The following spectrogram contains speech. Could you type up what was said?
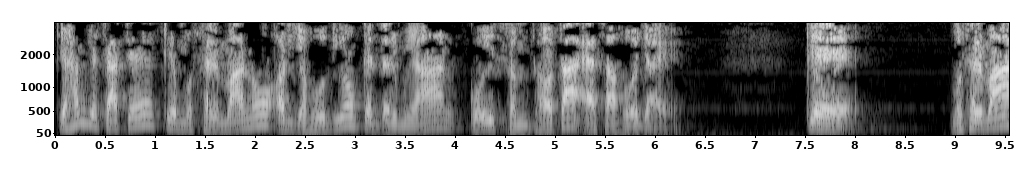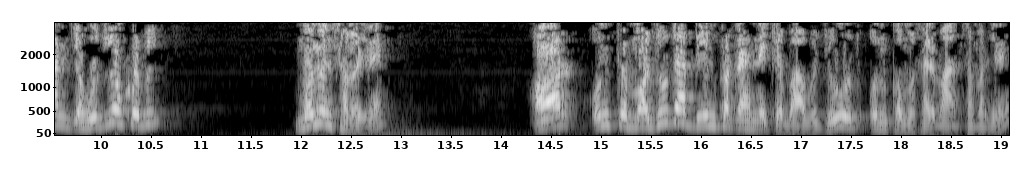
کہ ہم یہ چاہتے ہیں کہ مسلمانوں اور یہودیوں کے درمیان کوئی سمجھوتا ایسا ہو جائے کہ مسلمان یہودیوں کو بھی مومن سمجھ لیں اور ان کے موجودہ دین پر رہنے کے باوجود ان کو مسلمان سمجھ لیں۔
